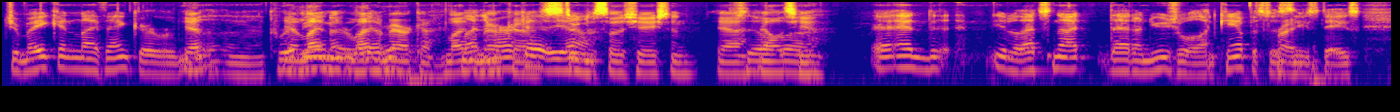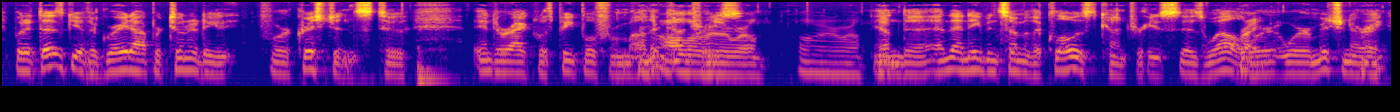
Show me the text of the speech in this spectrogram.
Jamaican, I think, or yeah. uh, Caribbean, yeah, Latin, or Latin America, Latin, Latin America, America, Student yeah. Association, yeah, so, LSU. Uh, and you know that's not that unusual on campuses right. these days, but it does give a great opportunity for Christians to interact with people from other all countries all over the world. All over the world, yep. and uh, and then even some of the closed countries as well, right. where, where a missionary right.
